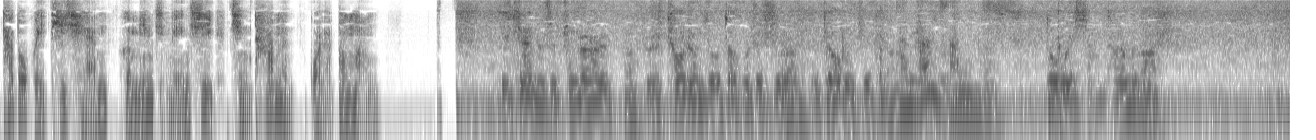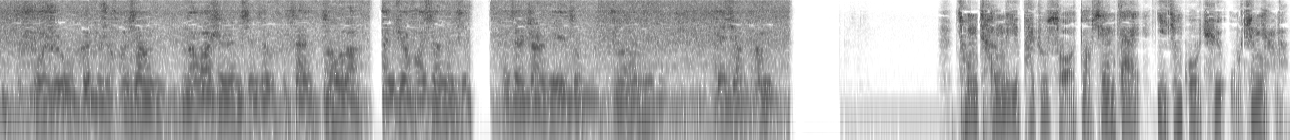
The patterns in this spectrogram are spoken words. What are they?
他都会提前和民警联系，请他们过来帮忙。以前就是从这儿就是调整走的，或者是调回去的，都会想他们。无时无刻就是好像，哪怕是人现在不在走了，感觉好像那些还在这儿没走，还在没走，很想他们。从成立派出所到现在已经过去五十年了，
